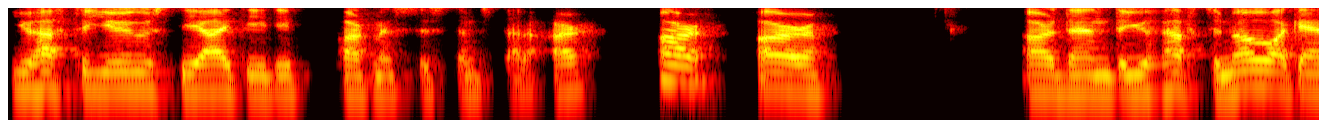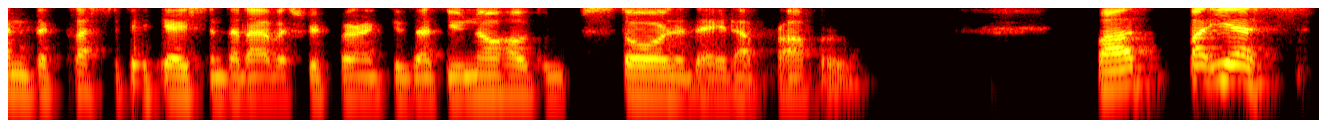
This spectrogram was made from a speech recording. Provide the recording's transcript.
you have to use the IT department systems that are are are are then you have to know again the classification that I was referring to that you know how to store the data properly. But but yes,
